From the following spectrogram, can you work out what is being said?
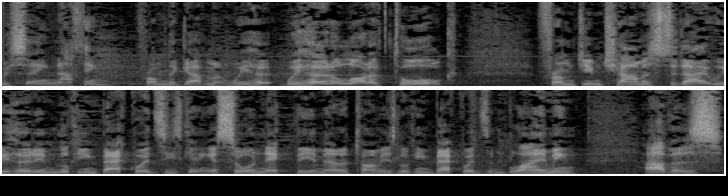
We're seeing nothing from the government. We heard, we heard a lot of talk from Jim Chalmers today. We heard him looking backwards. He's getting a sore neck the amount of time he's looking backwards and blaming others.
